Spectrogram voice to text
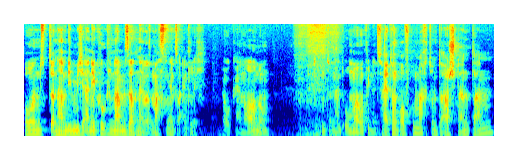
Und dann haben die mich angeguckt und haben gesagt, na, was machst du denn jetzt eigentlich? Ja, keine Ahnung. Und dann hat Oma irgendwie eine Zeitung aufgemacht und da stand dann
